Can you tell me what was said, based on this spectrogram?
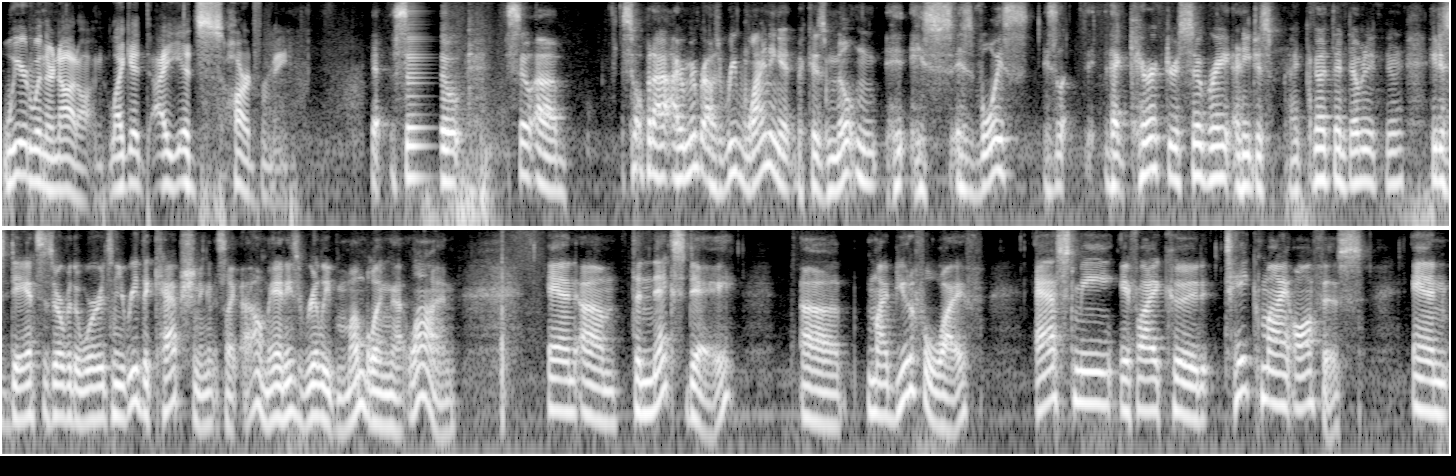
weird when they're not on. Like it, I it's hard for me. Yeah. So so uh, so, but I, I remember I was rewinding it because Milton, his his voice, his that character is so great, and he just he just dances over the words, and you read the captioning, and it's like, oh man, he's really mumbling that line. And um, the next day, uh, my beautiful wife asked me if I could take my office and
